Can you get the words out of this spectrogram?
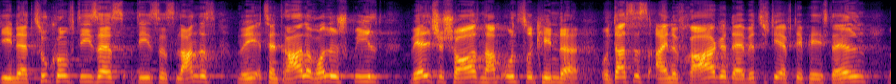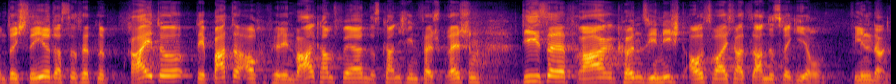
die in der Zukunft dieses Landes eine zentrale Rolle spielt. Welche Chancen haben unsere Kinder? Das ist eine Frage, der wird sich die FDP stellen. Ich sehe, dass das eine breite Debatte auch für den Wahlkampf werden. Das kann ich Ihnen versprechen. Diese Frage können Sie nicht ausweichen als Landesregierung. Vielen Dank.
